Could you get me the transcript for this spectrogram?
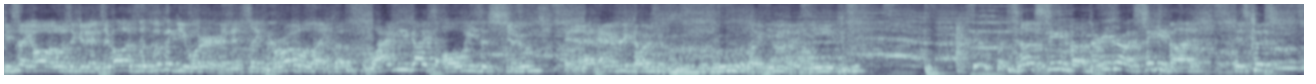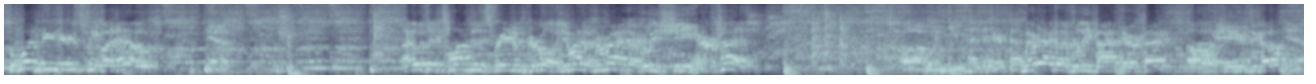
he's like, oh, I wasn't gonna. It's like, oh, it looked like you were, and it's like, bro, like, why do you guys always assume that every guy's like, like, know, need. I was thinking about the reason I was thinking about it is because the one New Year's we went out, Yeah. I was like talking to this random girl. You know what? Remember I had that really shitty haircut? Uh, when you had the haircut. Remember I had that really bad haircut uh, a few years ago? Yeah.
